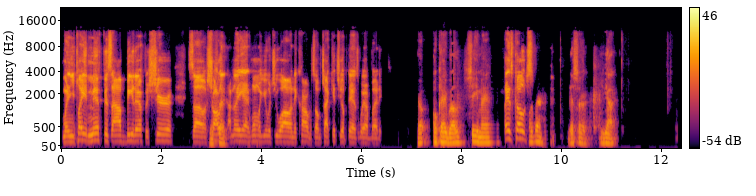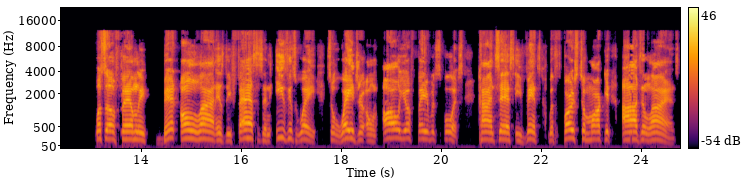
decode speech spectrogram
when you play in Memphis, I'll be there for sure. So Charlotte, yes, I know you had one more year with you all in the conference, so I'm trying to get you up there as well, buddy. Yep. Okay, brother. See you, man. Thanks, coach. Yes, sir. You got it. What's up, family? Bet online is the fastest and easiest way to wager on all your favorite sports, contests, events with first to market odds and lines.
